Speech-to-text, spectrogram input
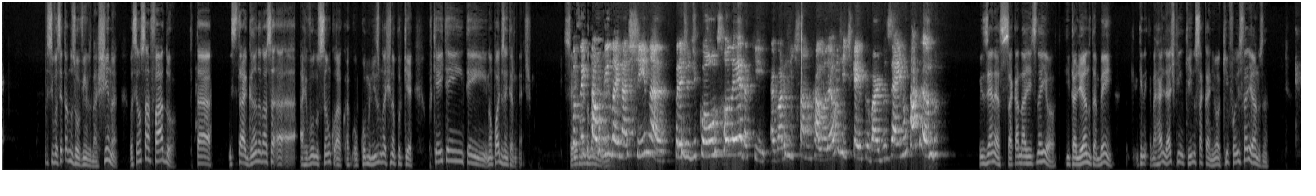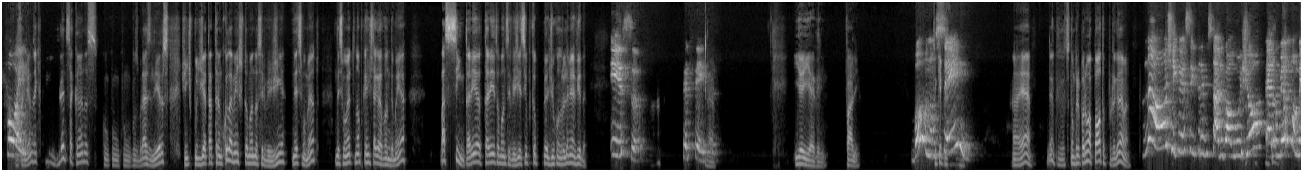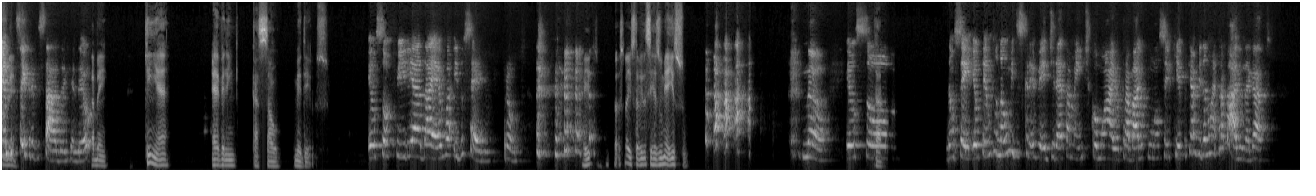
Se você tá nos ouvindo na China, você é um safado que tá estragando a nossa a, a revolução, a, a, o comunismo na China. Por quê? Porque aí tem, tem não pode usar internet. Sei você que está ouvindo aí na China prejudicou os rolês daqui. Agora a gente está num calorão, a gente quer ir pro bar do Zé e não tá dando. Pois é, né? Sacanagem isso daí, ó. Italiano também. Na realidade, quem, quem nos sacaneou aqui foi os italianos, né? Foi. Italianos aqui grandes sacanas com, com, com, os brasileiros. A gente podia estar tranquilamente tomando uma cervejinha nesse momento. Nesse momento, não porque a gente está gravando de manhã, mas sim, estaria, estaria tomando cervejinha sim porque eu perdi o controle da minha vida. Isso. Perfeito. É. E aí, Evelyn? Fale. Bom, não sei. Ah, é? Você não preparou uma pauta pro programa? Não, achei que eu ia ser entrevistado igual no Jô. Era o meu momento tá de ser entrevistado, entendeu? Tá bem. Quem é Evelyn Cassal Medeiros? Eu sou filha da Eva e do Célio. Pronto. É isso? Só isso, a vida se resume a isso. Não, eu sou. Tá. Não sei, eu tento não me descrever diretamente como, ah, eu trabalho com não sei o quê, porque a vida não é trabalho, né, gato?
